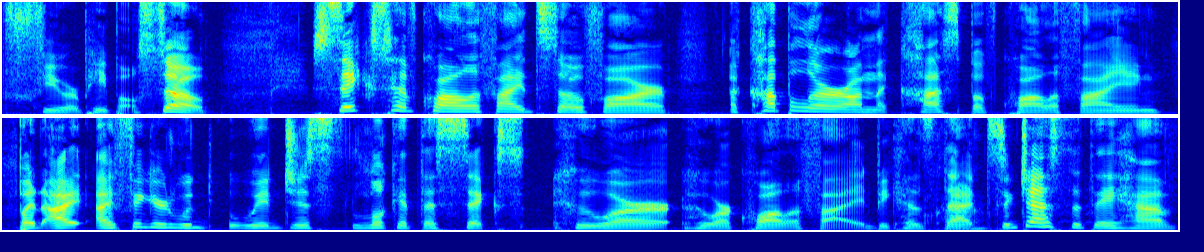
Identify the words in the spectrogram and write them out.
fewer people. So, six have qualified so far. A couple are on the cusp of qualifying, but I, I figured we'd, we'd just look at the six who are who are qualified because Okay. that suggests that they have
